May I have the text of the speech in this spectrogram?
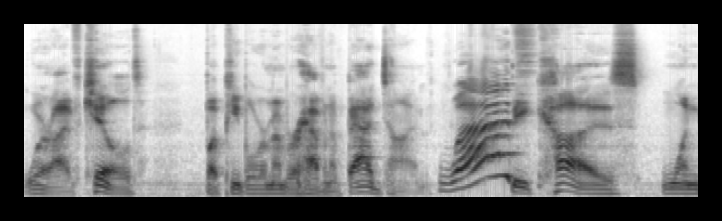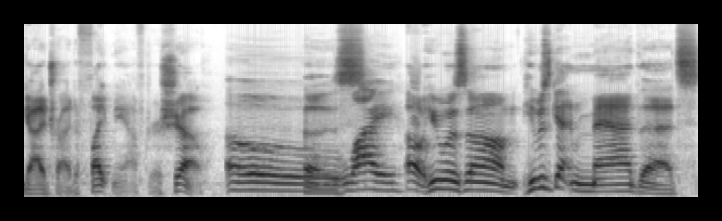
where I've killed, but people remember having a bad time what? because one guy tried to fight me after a show. oh why? Oh, he was um he was getting mad that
